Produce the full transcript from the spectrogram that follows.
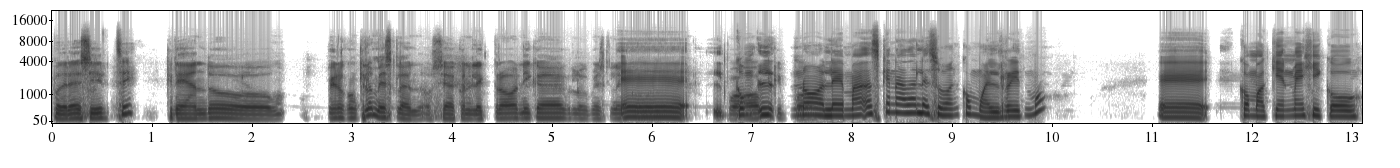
podría decir, sí, creando, pero ¿con qué lo mezclan? O sea, con electrónica, lo mezclan con- eh, como- pop, no, le, más que nada le suben como el ritmo. eh, como aquí en México,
